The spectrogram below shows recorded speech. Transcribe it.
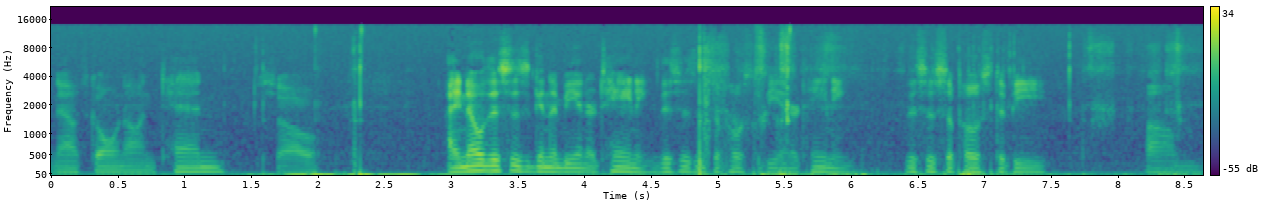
Now it's going on 10. So, I know this is going to be entertaining. This isn't supposed to be entertaining. This is supposed to be um,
